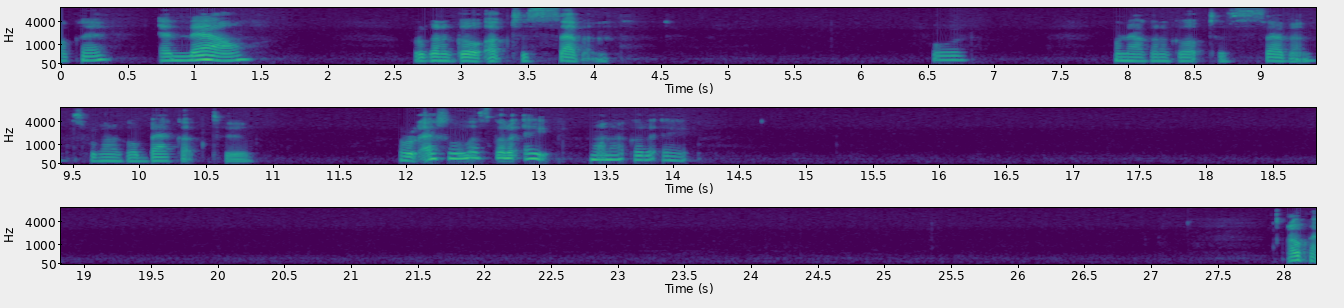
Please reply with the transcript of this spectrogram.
Okay, and now we're going to go up to 7. 4. We're now going to go up to 7. So we're going to go back up to, or actually, let's go to 8. Why not go to 8? Okay.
